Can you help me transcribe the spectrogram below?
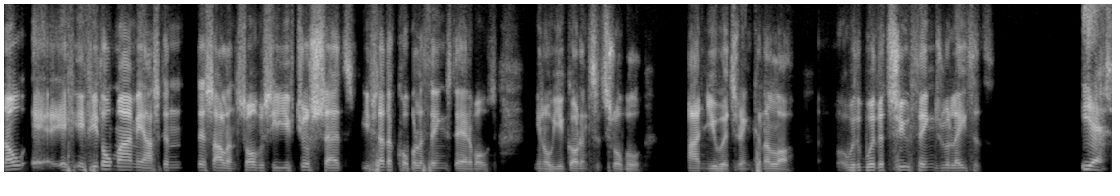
No, if, if you don't mind me asking this, Alan. So obviously you've just said you've said a couple of things there about you know you got into trouble and you were drinking a lot. Were, were the two things related? Yes,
